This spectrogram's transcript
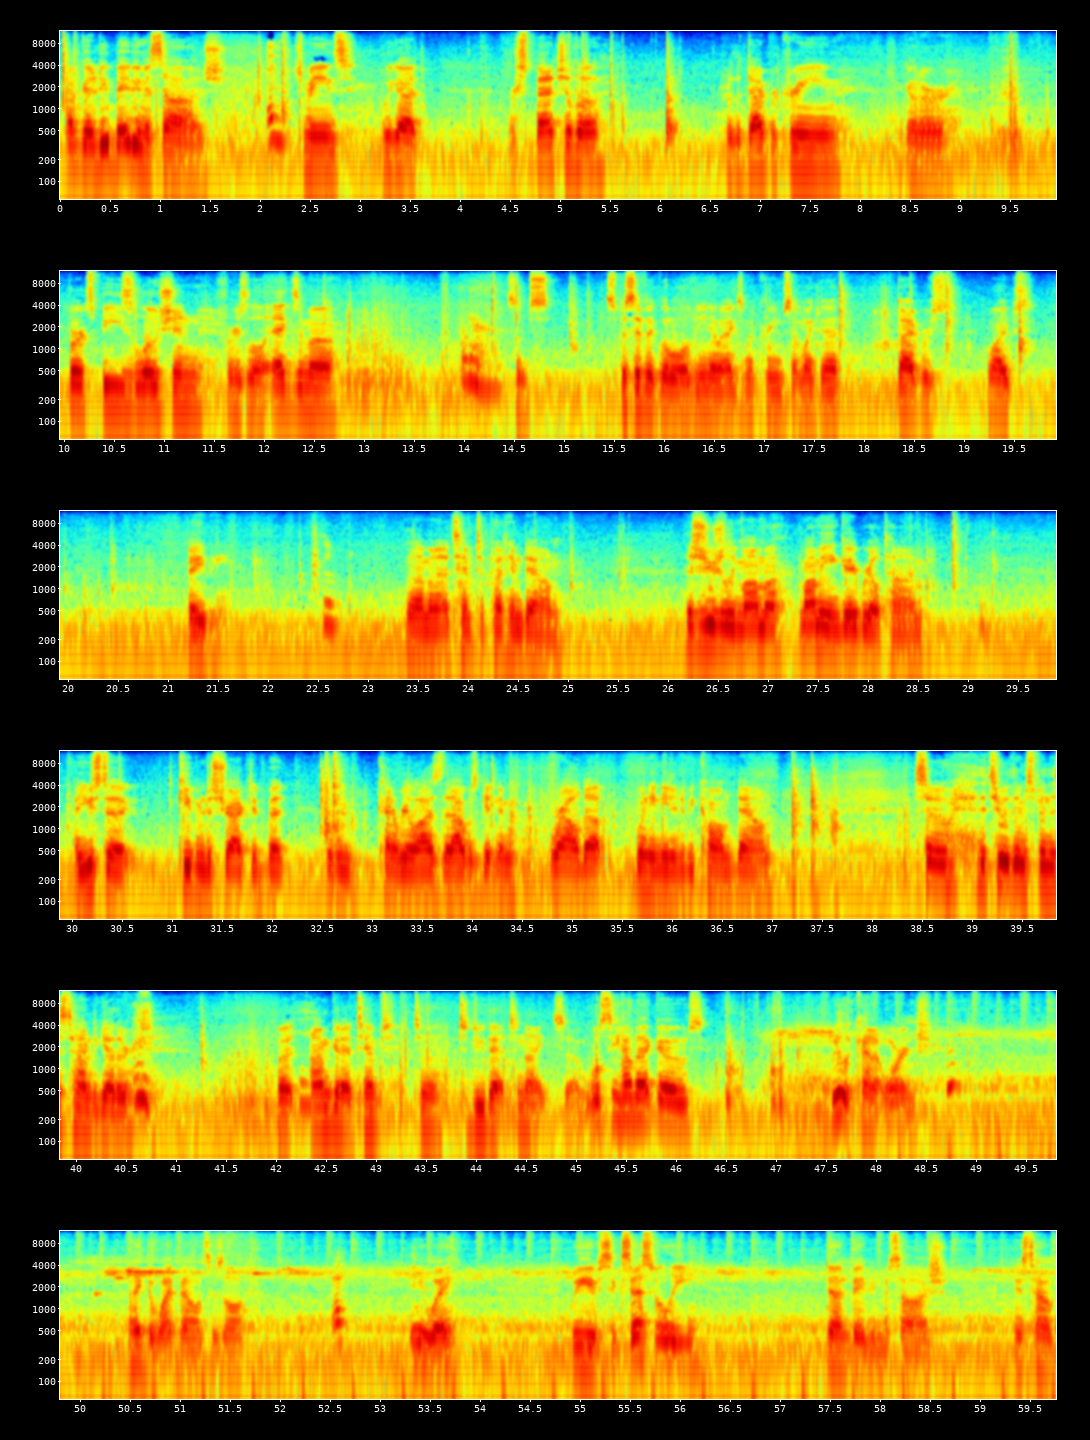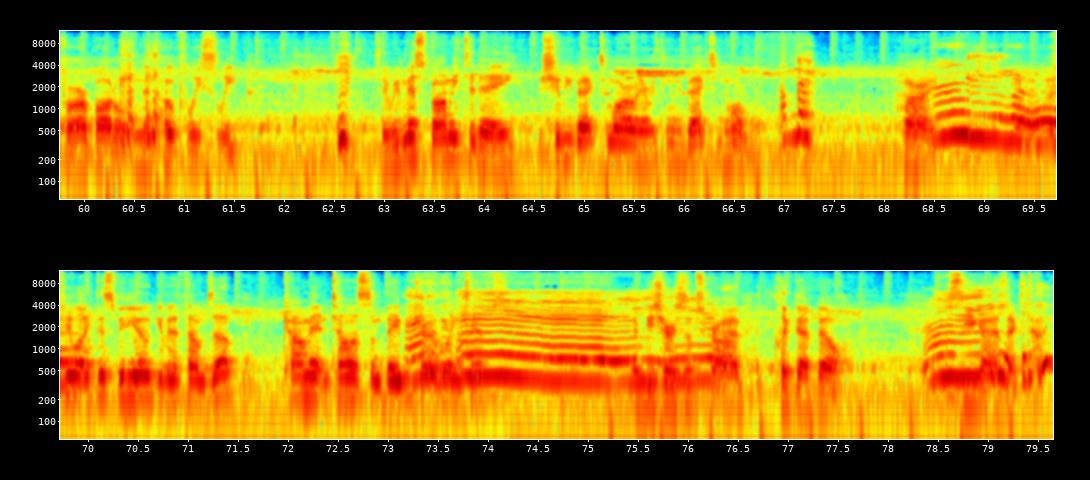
I've got to do baby massage, which means we got our spatula for the diaper cream. We got our Burt's Bees lotion for his little eczema. Some specific little Aveeno eczema cream, something like that. Diapers, wipes, baby. Then I'm going to attempt to put him down. This is usually Mama, Mommy and Gabriel time. I used to keep him distracted, but we kind of realized that I was getting him riled up when he needed to be calmed down. So the two of them spend this time together. But I'm going to attempt to, to do that tonight. So we'll see how that goes. We look kind of orange. I think the white balance is off. Anyway, We have successfully done baby massage. It's time for our bottle and then hopefully sleep. So we missed mommy today, but she'll be back tomorrow and everything will be back to normal. Okay. Alright. If you like this video, give it a thumbs up. Comment and tell us some baby traveling tips. And be sure to subscribe. Click that bell. See you guys next time.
